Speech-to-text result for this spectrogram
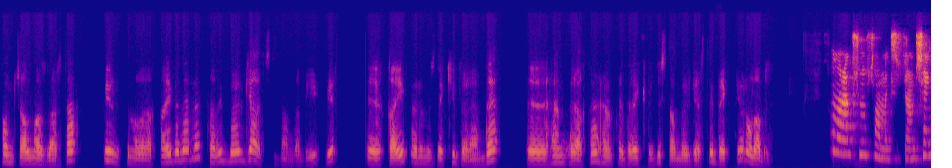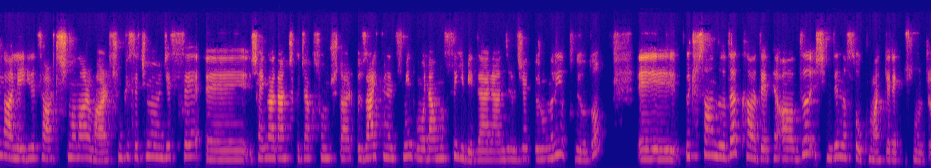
Sonuç almazlarsa bir bütün olarak kaybederler. Tabii bölge açısından da büyük bir e, kayıp önümüzdeki dönemde e, hem Irak'ta hem Federe Kürdistan bölgesi bekliyor olabilir. Son olarak şunu sormak istiyorum. Şengal ile ilgili tartışmalar var. Çünkü seçim öncesi e, Şengal'den çıkacak sonuçlar özel yönetimin oylanması gibi değerlendirilecek yorumları yapılıyordu. E, üç sandığı da KDP aldı. Şimdi nasıl okumak gerek bu sonucu?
